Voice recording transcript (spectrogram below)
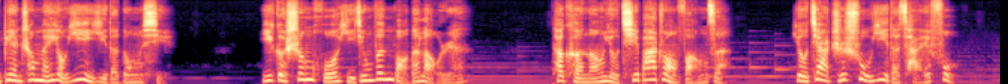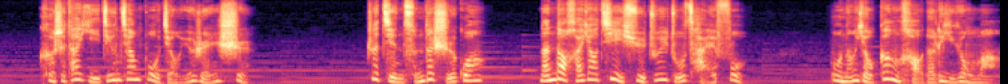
变成没有意义的东西。一个生活已经温饱的老人，他可能有七八幢房子，有价值数亿的财富，可是他已经将不久于人世。这仅存的时光，难道还要继续追逐财富？不能有更好的利用吗？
